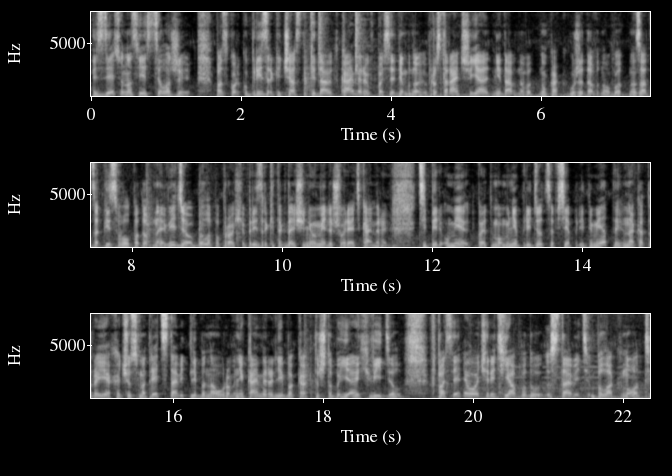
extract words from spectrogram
Здесь у нас есть стеллажи. Поскольку призраки часто кидают камеры в последнем вновь. Просто раньше я недавно, вот, ну как, уже давно, год назад записывал подобное видео. Было попроще. Призраки тогда еще не умели швырять камеры. Теперь умеют. Поэтому мне придется все предметы, на которые я хочу смотреть, ставить либо на уровне камеры, либо как-то, чтобы я их видел. В последнюю очередь я буду ставить блокнот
